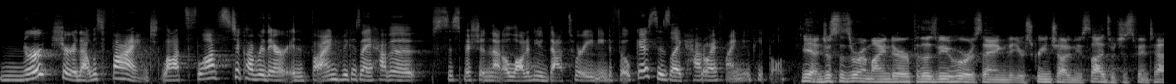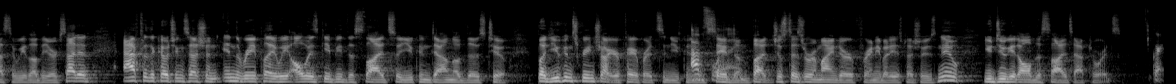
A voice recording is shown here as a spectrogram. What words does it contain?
nurture. That was find. Lots, lots to cover there in find because I have a suspicion that a lot of you, that's where you need to focus is like, how do I find new people? Yeah, and just as a reminder, for those of you who are saying that you're screenshotting these slides, which is fantastic, we love that you're excited. After the coaching session, in the replay, we always give you the slides so you can download those too. But you can screenshot your favorites and you can Absolutely. save them. But just as a reminder for anybody, especially who's new, you do get all the slides afterwards. Great.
